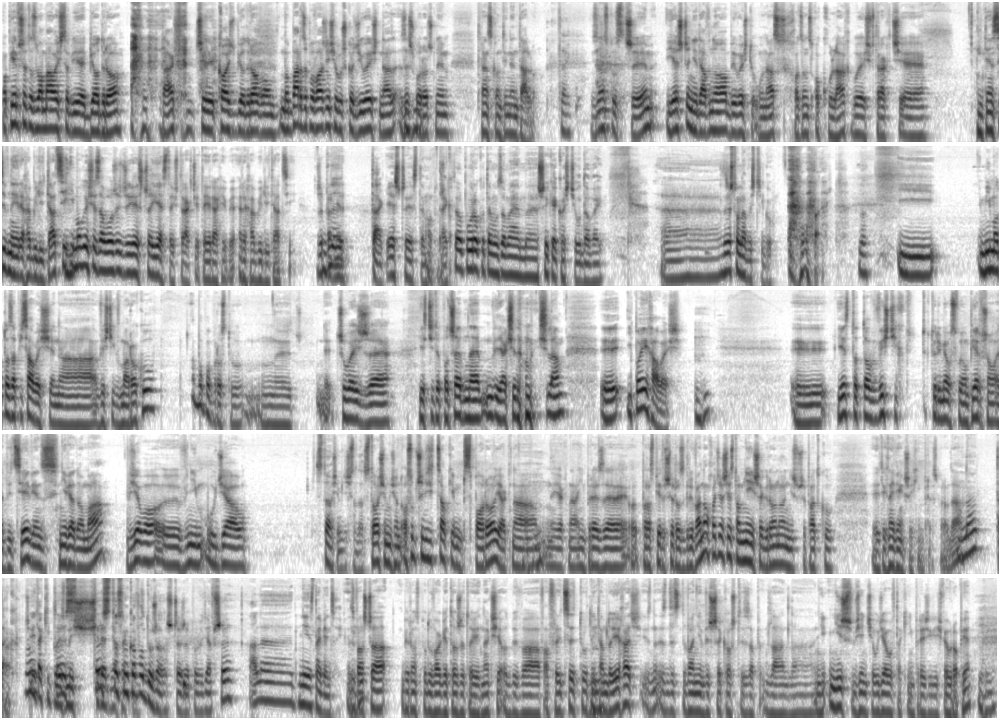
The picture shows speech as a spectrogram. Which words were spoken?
Po pierwsze to złamałeś sobie biodro, tak? Czy kość biodrową. No bardzo poważnie się uszkodziłeś na mhm. zeszłorocznym Transkontynentalu. Tak. W związku z czym jeszcze niedawno byłeś tu u nas, chodząc o kulach, byłeś w trakcie intensywnej rehabilitacji i mhm. mogę się założyć, że jeszcze jesteś w trakcie tej rehabilitacji. Że pewnie... No, tak, jeszcze jestem. Otóż tak, to pół roku temu złamałem e, szyjkę kości udowej. E, zresztą na wyścigu. Tak. No. I mimo to zapisałeś się na wyścig w Maroku, no bo po prostu mm, czułeś, że jest ci to potrzebne, jak się domyślam, y, i pojechałeś. Mhm. Y, jest to to wyścig, który miał swoją pierwszą edycję, więc nie wiadoma. Wzięło y, w nim udział 180 osób. 180 osób, czyli całkiem sporo, jak na, mhm. jak na imprezę po raz pierwszy rozgrywaną, chociaż jest to mniejsze grono niż w przypadku y, tych największych imprez, prawda? No tak. tak. Czyli taki to powiedzmy jest, To jest stosunkowo frekwencja. dużo, szczerze powiedziawszy, ale nie jest najwięcej. Mhm. Zwłaszcza biorąc pod uwagę to, że to jednak się odbywa w Afryce, trudniej mhm. tam dojechać, zdecydowanie wyższe koszty za, dla, dla, niż wzięcie udziału w takiej imprezie gdzieś w Europie. Mhm.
